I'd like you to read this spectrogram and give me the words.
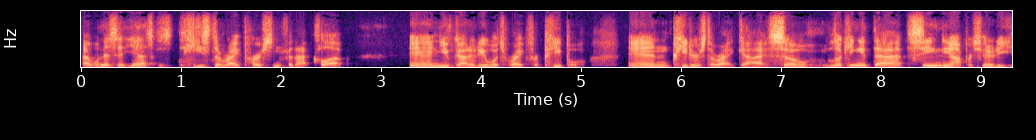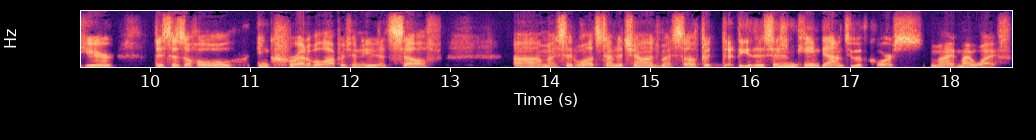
I wouldn't have said yes because he's the right person for that club. And you've got to do what's right for people. And Peter's the right guy. So looking at that, seeing the opportunity here, this is a whole incredible opportunity in itself. Um, I said, well, it's time to challenge myself. But the, the decision came down to, of course, my my wife.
